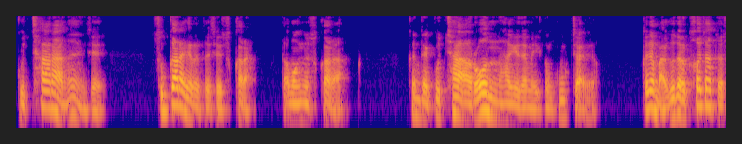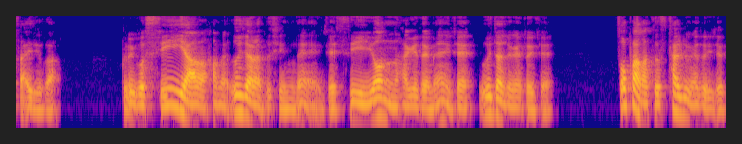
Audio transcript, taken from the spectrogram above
꾸차라는 이제 숟가락이라는 뜻이에요. 숟가락. 떠먹는 숟가락. 근데 꾸차론 하게 되면 이건 국자예요. 그냥 말 그대로 커졌죠. 사이즈가. 그리고 씨야 하면 의자라는 뜻이 있는데 이제 씨yon 하게 되면 이제 의자 중에서 이제 소파 같은 스타일 중에서 이제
